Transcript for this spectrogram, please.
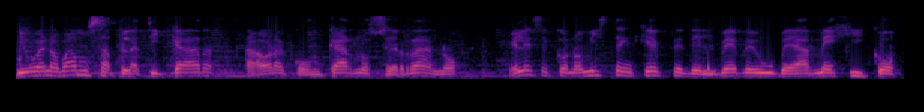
Y bueno, vamos a platicar ahora con Carlos Serrano. Él es economista en jefe del BBVA México,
